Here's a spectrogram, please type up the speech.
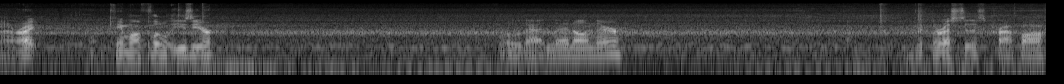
Alright, came off a little easier. Blow that lead on there. Get the rest of this crap off.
